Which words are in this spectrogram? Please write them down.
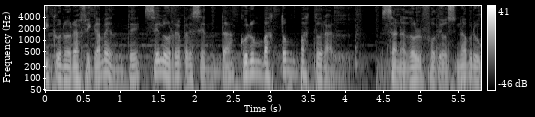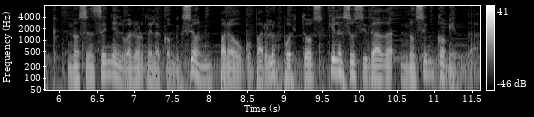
Iconográficamente se lo representa con un bastón pastoral. San Adolfo de Osnabrück nos enseña el valor de la convicción para ocupar los puestos que la sociedad nos encomienda.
